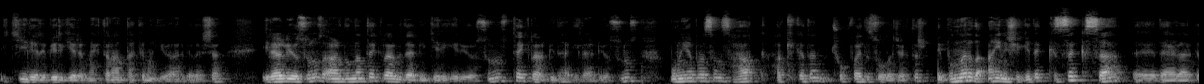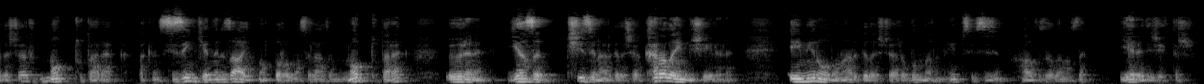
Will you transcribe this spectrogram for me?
iki ileri bir geri mehtaran takımı gibi arkadaşlar. İlerliyorsunuz ardından tekrar bir daha bir geri geliyorsunuz. Tekrar bir daha ilerliyorsunuz. Bunu yaparsanız hak, hakikaten çok faydası olacaktır. E, Bunları da aynı şekilde kısa kısa e, değerli arkadaşlar not tutarak. Bakın sizin kendinize ait notlar olması lazım. Not tutarak öğrenin, yazın, çizin arkadaşlar. Karalayın bir şeyleri. Emin olun arkadaşlar bunların hepsi sizin hafızalarınızda yer edecektir.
